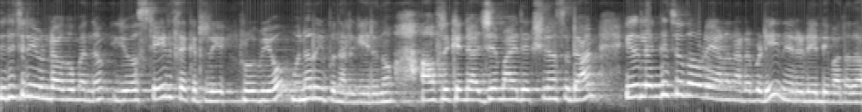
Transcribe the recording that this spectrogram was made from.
തിരിച്ചടിയുണ്ടാകുമെന്നും U S state secretary Rubio മുന്നറിയിപ്പ് നൽകിയിരുന്നു. ആഫ്രിക്കൻ രാജ്യമായ ദക്ഷിണ സുഡാൻ ഇത് ലംഘിച്ചതോടെയാണ് നടപടി നേരിടേണ്ടി വന്നത്.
